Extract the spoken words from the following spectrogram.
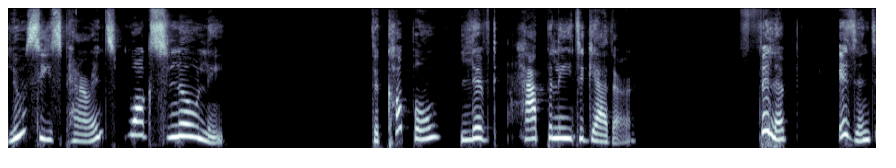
Lucy's parents walk slowly. The couple lived happily together. Philip isn't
